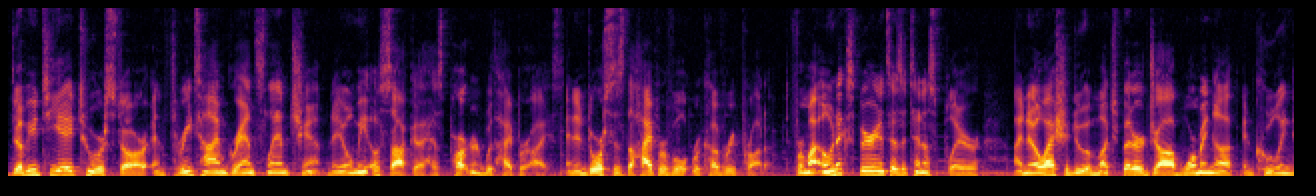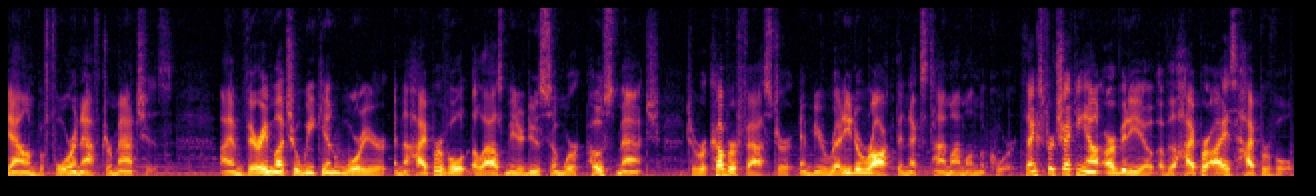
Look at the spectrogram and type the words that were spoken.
WTA Tour star and three-time Grand Slam champ Naomi Osaka has partnered with Hyperice and endorses the Hypervolt recovery product. From my own experience as a tennis player, I know I should do a much better job warming up and cooling down before and after matches. I am very much a weekend warrior and the Hypervolt allows me to do some work post-match to recover faster and be ready to rock the next time I'm on the court. Thanks for checking out our video of the Hyperice Hypervolt.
